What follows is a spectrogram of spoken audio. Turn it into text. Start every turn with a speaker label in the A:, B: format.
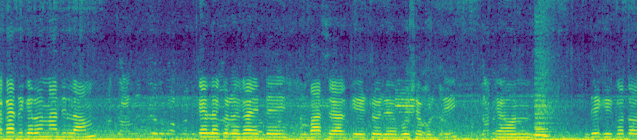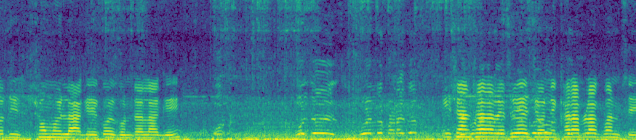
A: ঢাকা থেকে না দিলাম। কেলে করে গাড়িতে, বাসে আর কি চলে বসে পড়ছি। এখন দেখি কত সময় লাগে, কয় ঘণ্টা লাগে। ঈশান সারারে ধুয়েছে অনেক খারাপ লাগবানছে।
